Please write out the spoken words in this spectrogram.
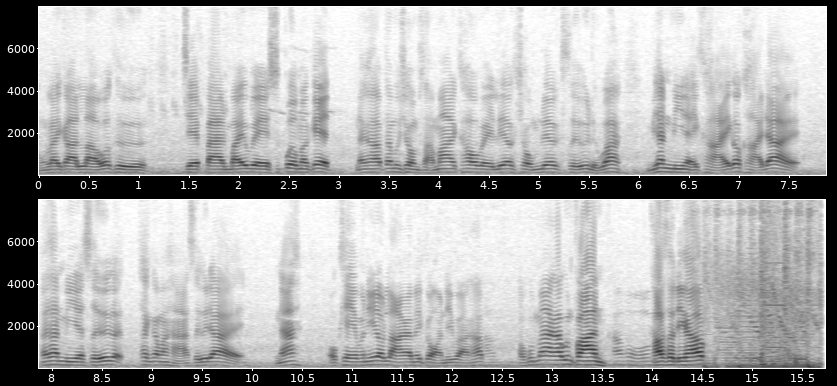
ของรายการเราก็คือ Japan Bikeway Supermarket นะครับท่านผู้ชมสามารถเข้าไปเลือกชมเลือกซื้อ หรือว่ามีท่านมีไหนขายก็ขายได้ ถ้าท่านมีจะซื้อก็ท่านก็มาหาซื้อได้นะ โอเค วันนี้เราลากันไปก่อนดีกว่าครับ ขอบคุณมากครับคุณฟานๆครับผมครับ สวัสดีครับ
